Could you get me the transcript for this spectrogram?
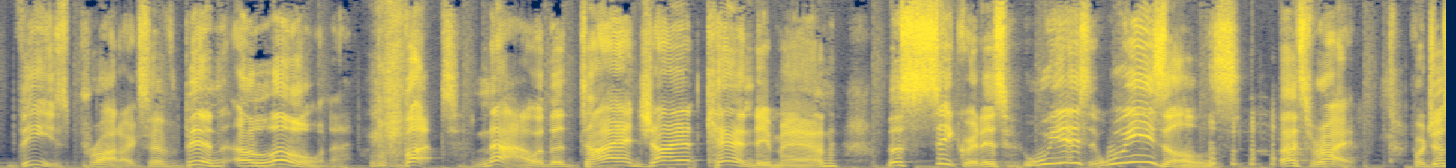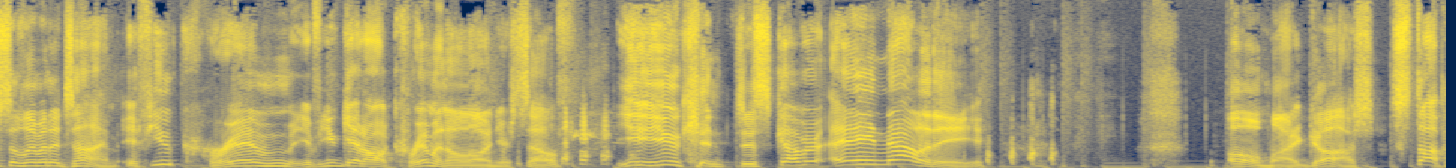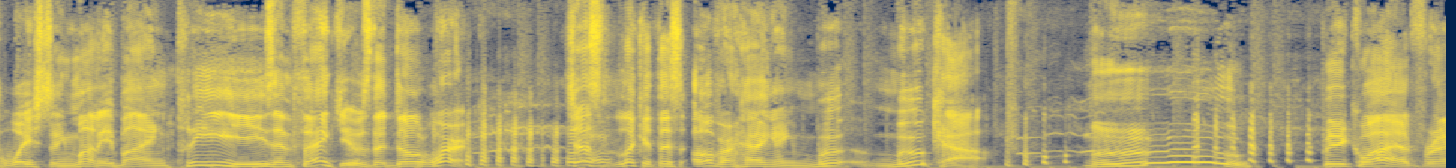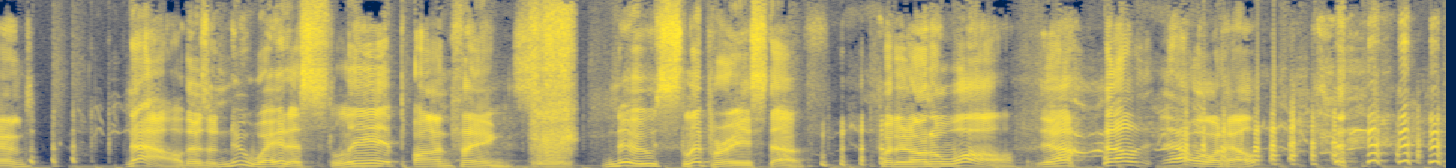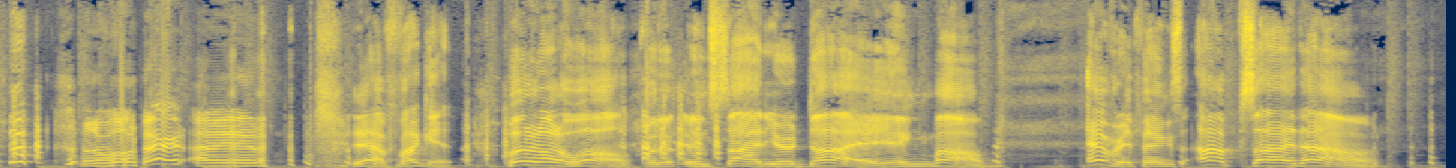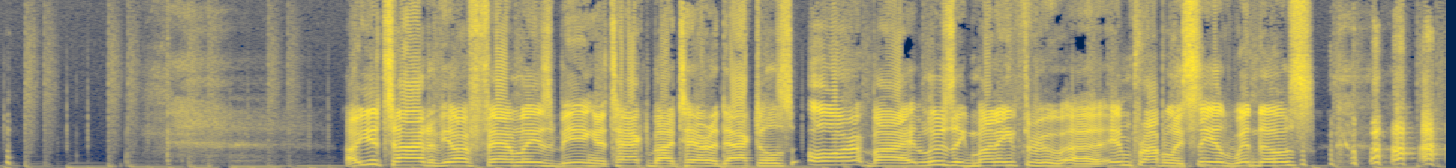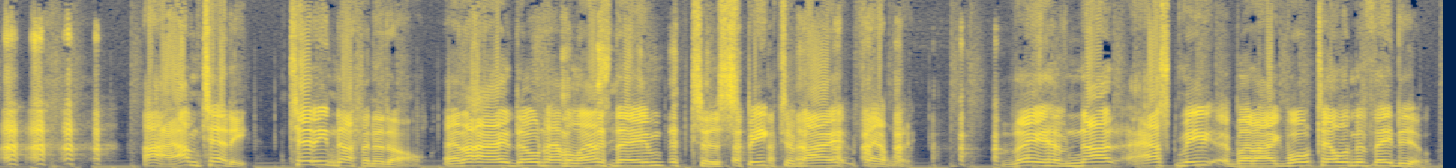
These products have been alone. But now the di- giant candy man, the secret is wheez- weasels. That's right. For just a limited time, if you crim, if you get all criminal on yourself, you, you can discover anality. Oh my gosh. Stop wasting money buying please and thank yous that don't work. Just look at this overhanging moo, moo cow. Moo. Be quiet, friend. Now, there's a new way to slip on things. New slippery stuff. Put it on a wall. Yeah, well, that won't help. But it won't hurt. I mean, Yeah, fuck it. Put it on a wall. Put it inside your dying mom. Everything's upside down. Are you tired of your families being attacked by pterodactyls or by losing money through uh, improperly sealed windows? Hi, I'm Teddy. Teddy, nothing at all. And I don't have a last name to speak to my family. They have not asked me, but I won't tell them if they do.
